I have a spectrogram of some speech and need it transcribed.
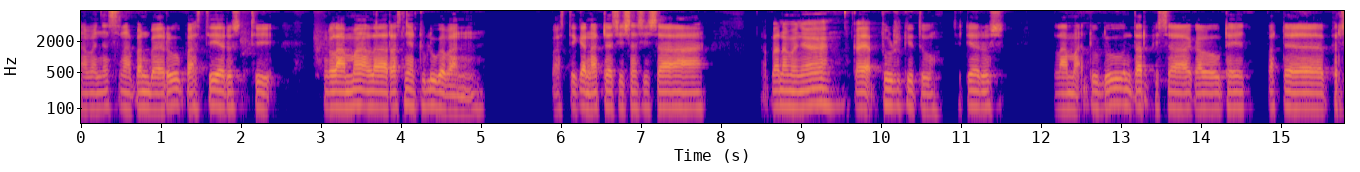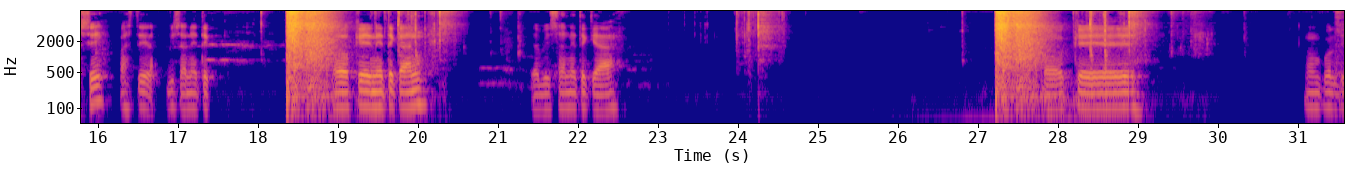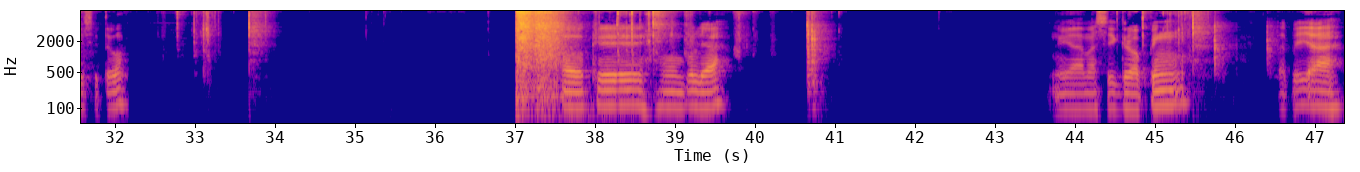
Namanya senapan baru pasti harus di ngelama larasnya dulu kawan. Pastikan ada sisa-sisa apa namanya kayak bur gitu. Jadi harus lama dulu ntar bisa kalau udah pada bersih pasti bisa nitik. Oke, nitik kan. Ya bisa nitik ya. Oke. Ngumpul di situ. Oke, ngumpul ya. Ya masih groping. Tapi ya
